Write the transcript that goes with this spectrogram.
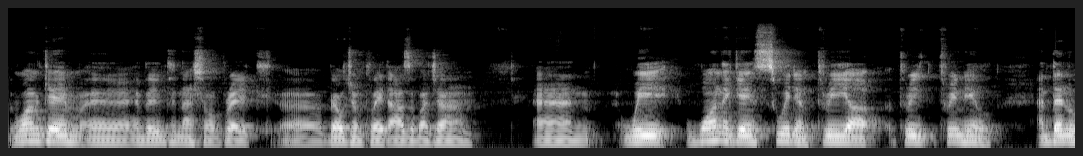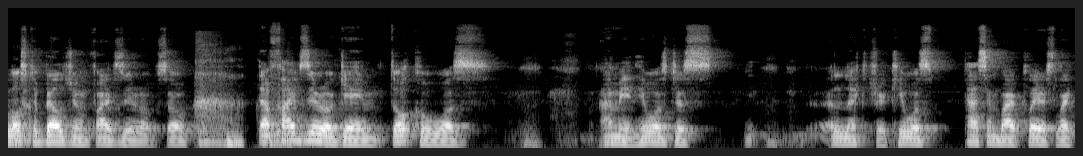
one game uh, in the international break, uh, Belgium played Azerbaijan, and we won against Sweden 3 uh, 3 3 nil, and then lost yeah. to Belgium 5-0. So that 5-0 game, Doku was, I mean, he was just electric. He was passing by players like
